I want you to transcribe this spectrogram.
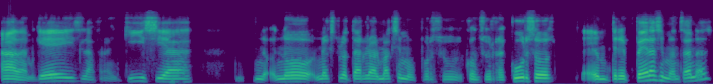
Adam Gates, la franquicia, no, no, no explotarlo al máximo por su, con sus recursos, entre peras y manzanas,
